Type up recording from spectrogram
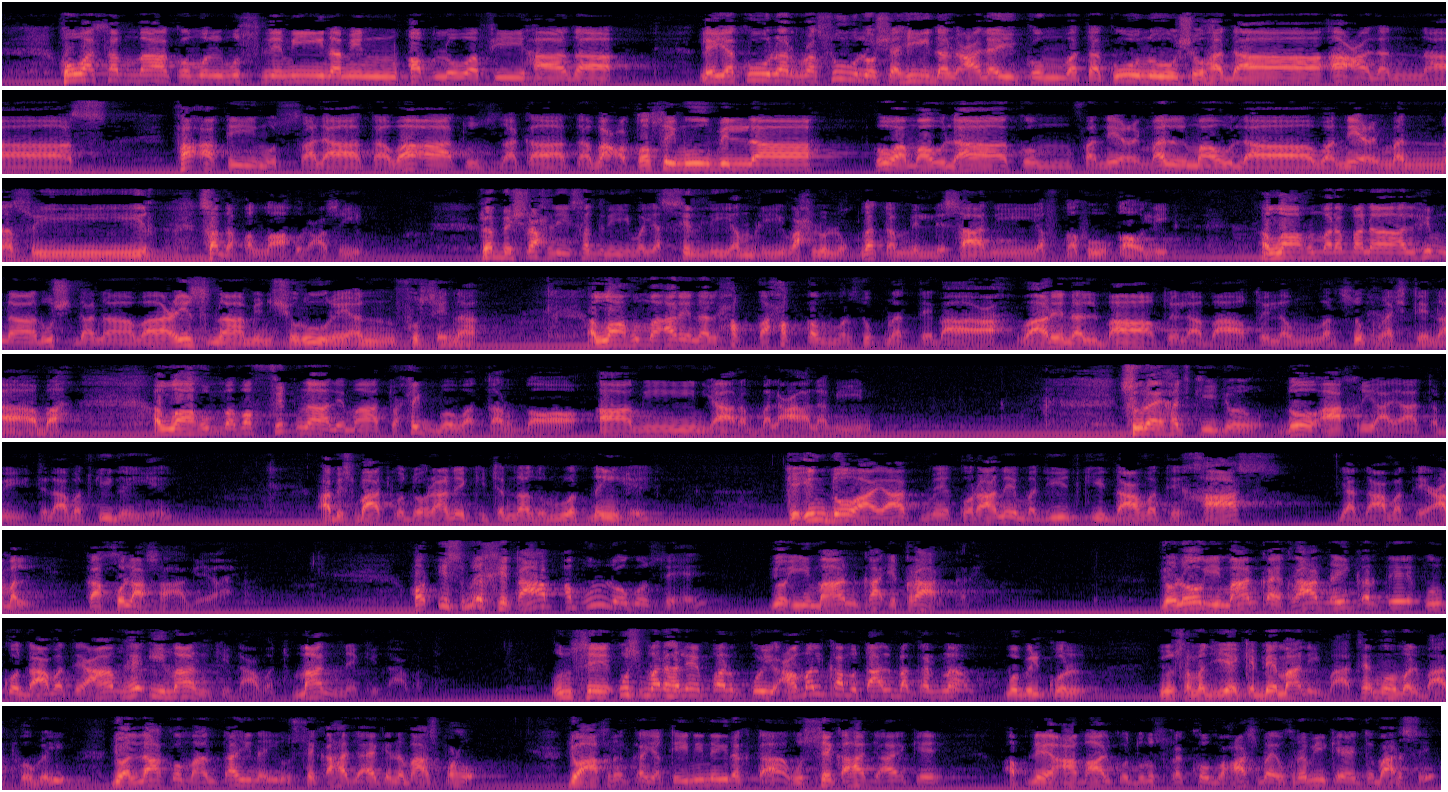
هو سماكم المسلمين من قبل وفي هذا. ليكون الرسول شهيدا عليكم وتكونوا شهداء على الناس. فأقيموا الصلاة وآتوا الزكاة واعتصموا بالله. هو مولاكم فنعم المولى ونعم النصير. صدق الله العظيم. رب اشرح لي صدري ويسر لي امري واحلل عقدة من لساني يفقهوا قولي. اللهم ربنا الهمنا رشدنا واعذنا من شرور انفسنا اللهم ارنا الحق حقا وارزقنا اتباعه وارنا الباطل باطلا وارزقنا اجتنابه. اللهم وفقنا لما تحب وترضى آمین یا رب العالمین. سورہ حج کی جو دو آخری آیات ابھی تلاوت کی گئی ہیں، اب اس بات کو دہرانے کی چندہ ضرورت نہیں ہے کہ ان دو آیات میں قرآن مجید کی دعوت خاص یا دعوت عمل کا خلاصہ آ گیا ہے۔ اور اس میں خطاب اب ان لوگوں سے ہے جو ایمان کا اقرار جو لوگ ایمان کا اقرار نہیں کرتے، ان کو دعوت عام ہے، ایمان کی دعوت، ماننے کی دعوت۔ ان سے اس مرحلے پر کوئی عمل کا مطالبہ کرنا، وہ بالکل یوں سمجھیے کہ بےمانی بات ہے، محمل بات ہو گئی۔ جو اللہ کو مانتا ہی نہیں، اس سے کہا جائے کہ نماز پڑھو۔ جو آخرت کا یقین ہی نہیں رکھتا، اس سے کہا جائے کہ اپنے اعمال کو درست رکھو، محاسبہ اخروی کے اعتبار سے۔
